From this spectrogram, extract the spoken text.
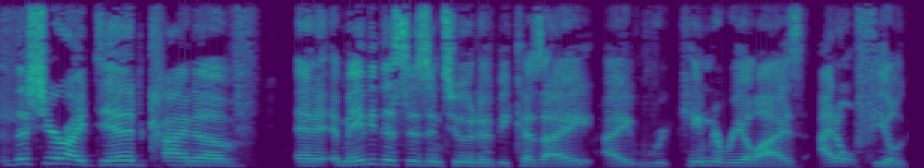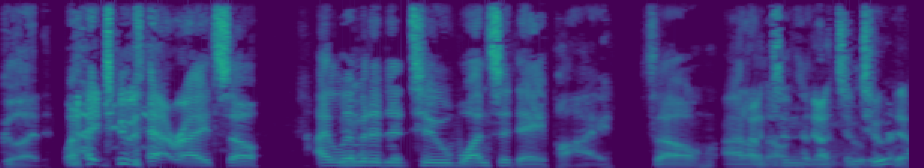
this year I did kind of, and it, maybe this is intuitive because I I re- came to realize I don't feel good when I do that. Right, so I limited it to once a day pie. So I don't That's, know. in- if that's intuitive.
